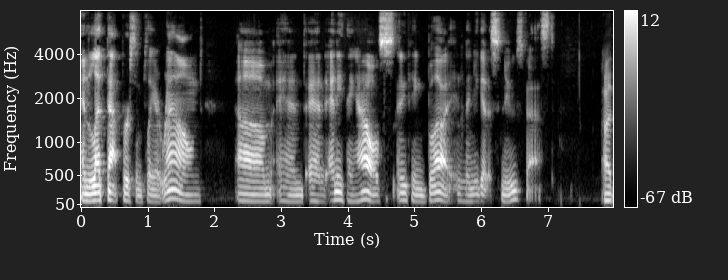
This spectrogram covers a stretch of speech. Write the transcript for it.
and let that person play around, um, and and anything else, anything but, and then you get a snooze fest. Uh,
